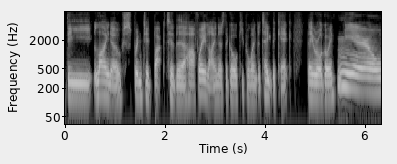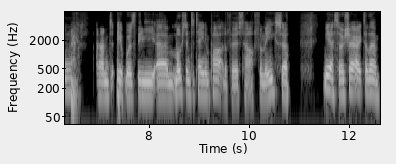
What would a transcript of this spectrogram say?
the lino sprinted back to the halfway line as the goalkeeper went to take the kick, they were all going meow. and it was the um, most entertaining part of the first half for me. So, yeah, so shout out to them.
